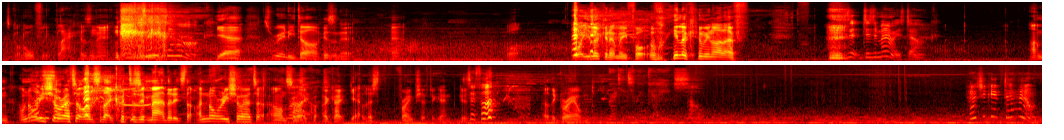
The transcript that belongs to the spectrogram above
It's gone awfully black, hasn't it? It's really dark. yeah, it's really dark, isn't it? Yeah. What? What are you looking at me for? What are you looking at me like that? Does it, does it matter it's dark? I'm, I'm not Why really sure it- how to answer that. que- Does it matter that it's? dark? I'm not really sure how to answer Right. that. que- Okay, yeah, let's frame shift again. Good. So if I... At the ground. Oh. How'd you get down?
